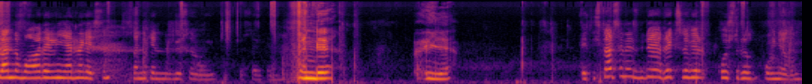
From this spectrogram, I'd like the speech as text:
Ben de Muhammed Ali'nin yerine geçtim. Sen de kendini göster bakayım. Ben de öyle. Evet isterseniz bir de Rex'le bir koşturalım, oynayalım.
